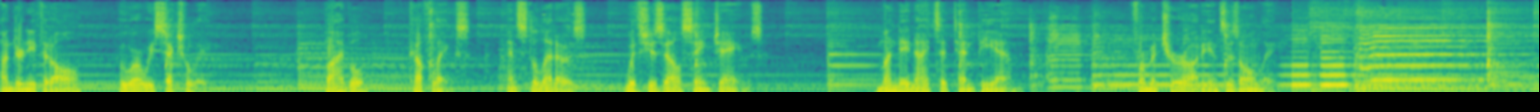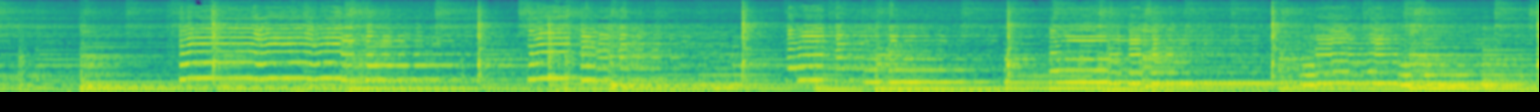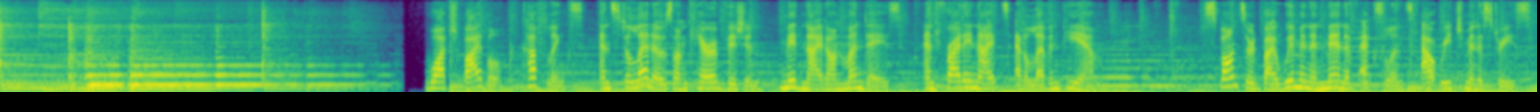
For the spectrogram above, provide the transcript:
Underneath it all, who are we sexually? Bible, cufflinks, and stilettos, with Giselle St. James. Monday nights at 10 p.m. For mature audiences only. Watch Bible, cufflinks, and stilettos on Carib Vision, midnight on Mondays, and Friday nights at 11 p.m. Sponsored by Women and Men of Excellence Outreach Ministries.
